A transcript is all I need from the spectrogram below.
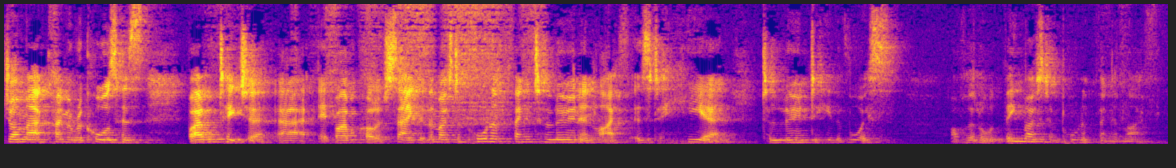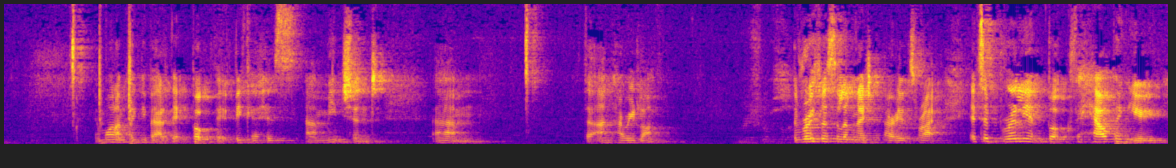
John Mark Comer recalls his Bible teacher uh, at Bible College saying that the most important thing to learn in life is to hear, to learn to hear the voice of the Lord. The most important thing in life. And while I'm thinking about it, that book that Becca has um, mentioned, um, the Unhurried Life. The Ruthless Elimination Hurry, that's right. It's a brilliant book for helping you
